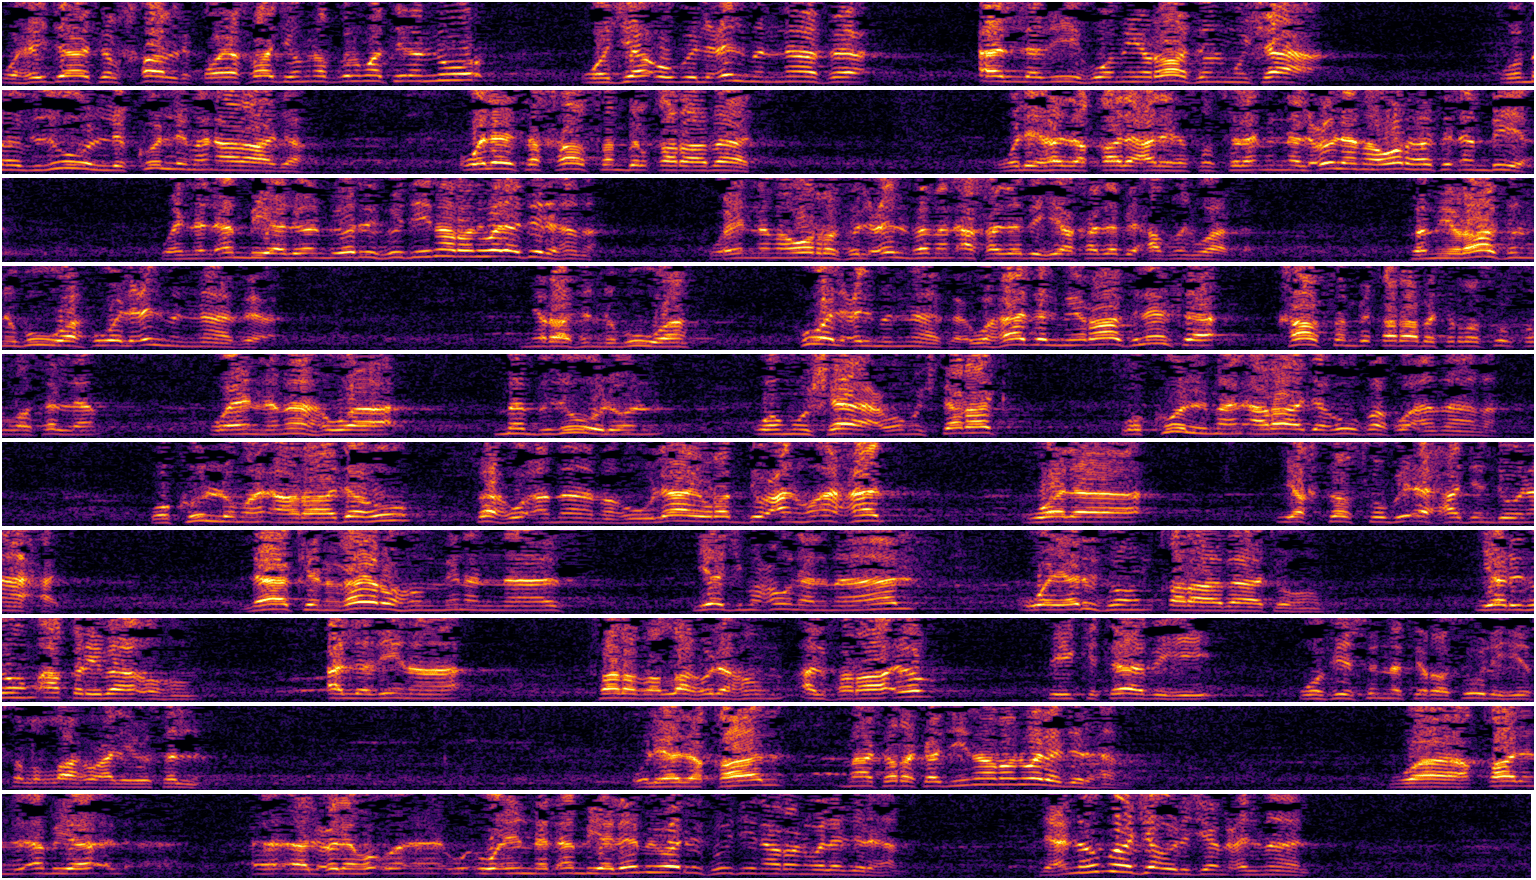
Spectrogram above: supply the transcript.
وهداية الخلق وإخراجهم من الظلمات إلى النور وجاءوا بالعلم النافع الذي هو ميراث مشاع ومبذول لكل من أراده وليس خاصا بالقرابات. ولهذا قال عليه الصلاة والسلام إن العلماء ورثة الأنبياء وإن الأنبياء لم يورثوا دينارا ولا درهما وإنما ورثوا العلم فمن أخذ به أخذ بحظ وافر. فميراث النبوة هو العلم النافع. ميراث النبوة هو العلم النافع وهذا الميراث ليس خاصا بقرابة الرسول صلى الله عليه وسلم وإنما هو مبذول ومشاع ومشترك وكل من أراده فهو أمامه. وكل من أراده فهو أمامه. لا يرد عنه أحد ولا يختص بأحد دون أحد. لكن غيرهم من الناس يجمعون المال ويرثهم قراباتهم يرثهم أقرباؤهم الذين فرض الله لهم الفرائض في كتابه وفي سنة رسوله صلى الله عليه وسلم. ولهذا قال ما ترك دينارا ولا درهما. وقال إن الانبياء العلماء وإن الأنبياء لم يورثوا دينارا ولا درهما لأنهم ما جاءوا لجمع المال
